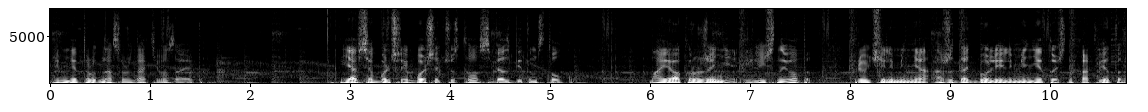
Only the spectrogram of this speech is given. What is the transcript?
и мне трудно осуждать его за это. Я все больше и больше чувствовал себя сбитым с толку. Мое окружение и личный опыт – приучили меня ожидать более или менее точных ответов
